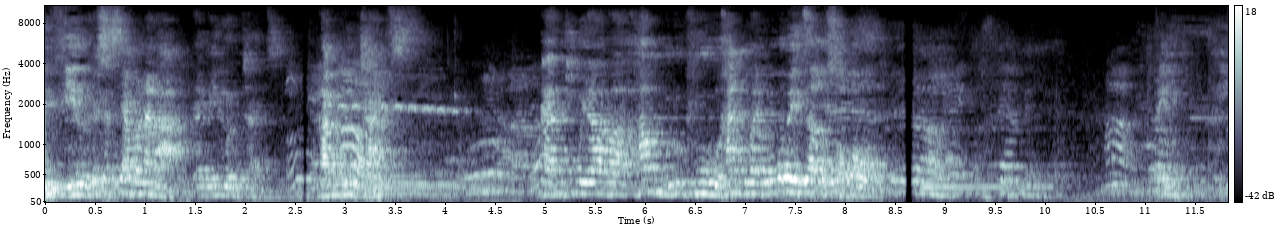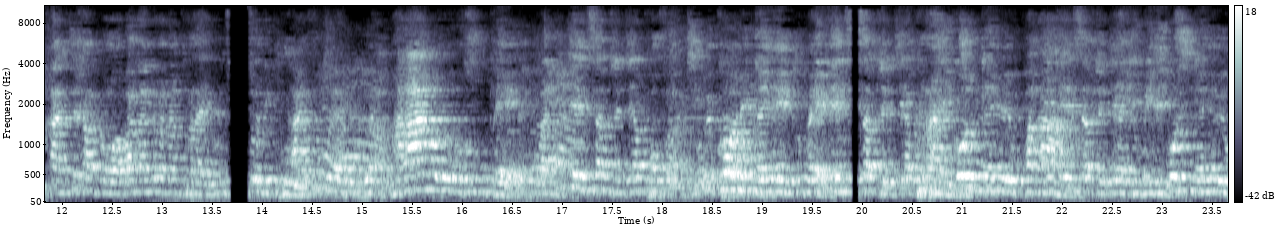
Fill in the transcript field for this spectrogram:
revealed. Bese siyabonakala a million times. ngamiliyoni times. Kanti uyaba humble uphuka kanti wena ukubetsa usokola kanti gape wa bana le yona But it subject to poverty. We call it the subject to pride. God name you power. It subject to humility. God name you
